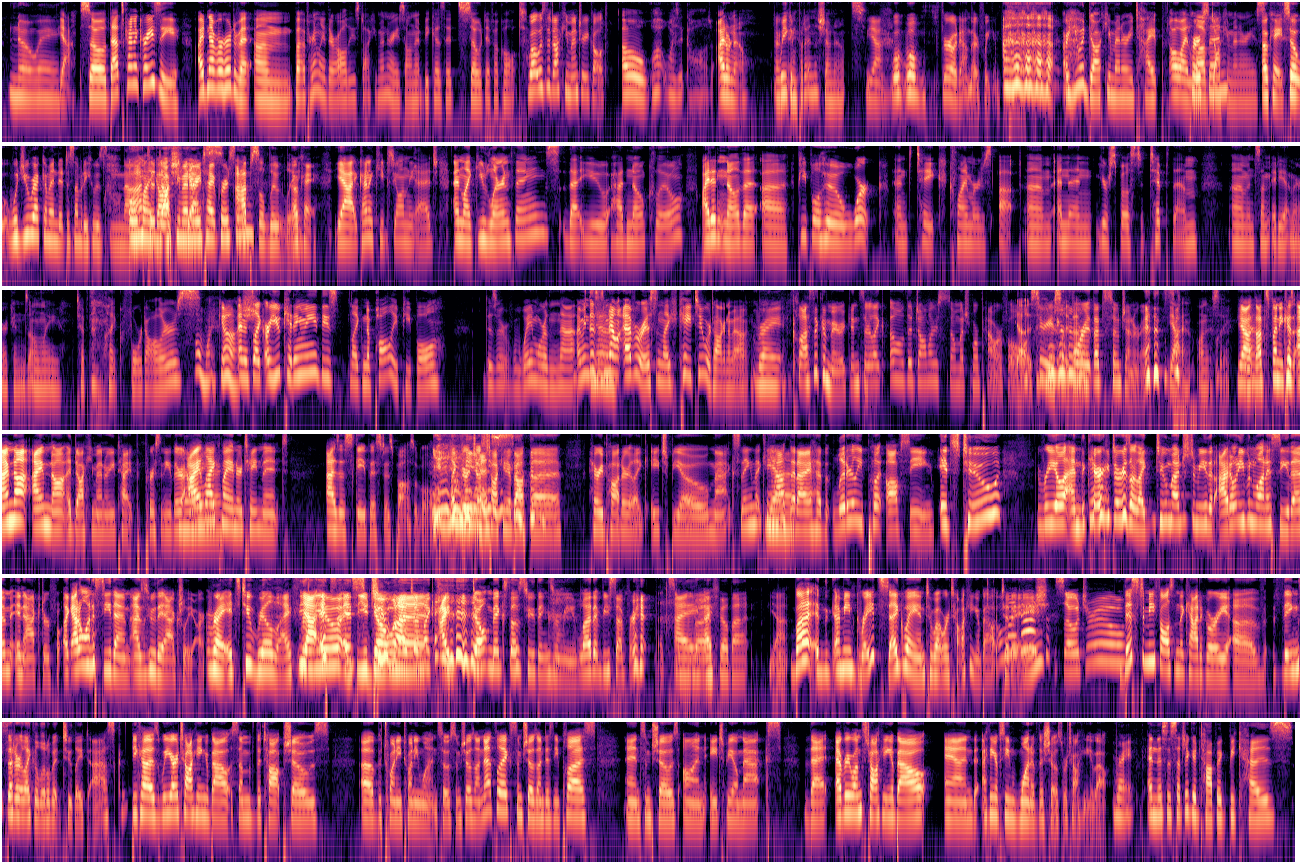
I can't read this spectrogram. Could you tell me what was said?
No way. Yeah. So that's kind of crazy. I'd never heard of it. Um, but apparently there are all these documentaries on it because it's so difficult. What was the documentary called? Oh, what was it called? I don't know. We can put it in the show notes. Yeah, we'll we'll throw it down there if we can. Find it. Are you a documentary type? Oh, I Person? love documentaries. Okay, so would you recommend it to somebody who is not oh my a gosh, documentary yes. type person? Absolutely. Okay. Yeah, it kind of keeps you on the edge and like you learn things that you had no clue. I didn't know that uh, people who work and take climbers up, um, and then you're supposed to tip them, um, and some idiot Americans only tip them like four dollars. Oh my gosh. and it's like, are you kidding me? These like Nepali people deserve way more than that. I mean, this is Mount Everest and like K2 we're talking about. right. Classic Americans. They're like, oh, the dollar is so much more powerful. Yeah, seriously though. Or that's so generous. yeah, honestly. Yeah, that's funny because I'm not I'm not a documentary type person either. No, I me like my entertainment as escapist as possible. like we were just Yes. talking about the Harry Potter like HBO Max thing that came out that I have literally put off seeing. It's too real and the characters are like too much to me that I don't even want to see them in actor form. Like I don't want to see them as who they actually are. Right. It's too real life. For yeah, you, it's, it's so you too don't much. wanna- I'm like I don't mix those two things for me. Let it be separate. That's so I but- I feel that. Yeah, but I mean, great segue into what we're talking about Oh today. my gosh, so true. This to me falls in the category of things that are like a little bit too late to ask because we are talking about some of the top shows of 2021. So some shows on Netflix, some shows on Disney Plus, and some shows on HBO Max that everyone's talking about and I think I've seen one of the shows we're talking about. Right. And this is such a good topic because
